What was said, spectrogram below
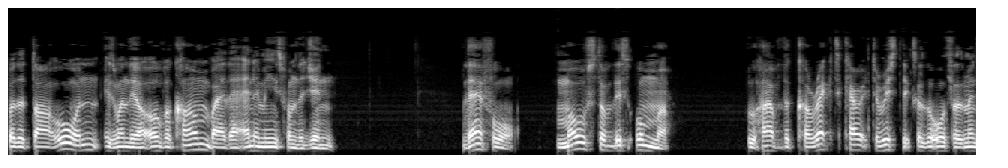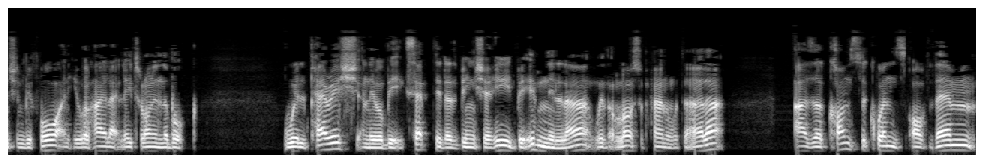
But the ta'un is when they are overcome by their enemies from the jinn. Therefore, most of this ummah who have the correct characteristics as the author has mentioned before and he will highlight later on in the book will perish and they will be accepted as being shaheed bi'idhnillah with Allah subhanahu wa ta'ala as a consequence of them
